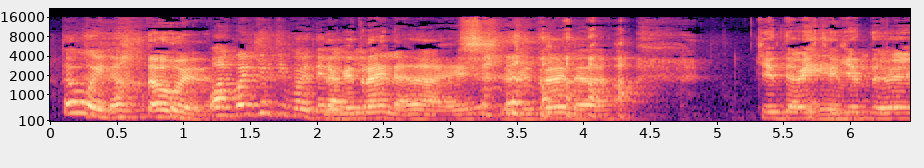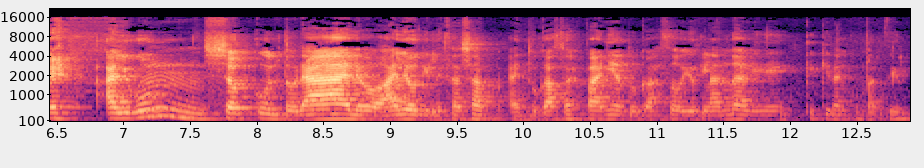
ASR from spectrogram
está bueno. Está bueno. O a cualquier tipo de Lo terapia. que trae la edad, ¿eh? Lo que trae la edad. ¿Quién te ha visto y Eh, quién te ve? ¿Algún shock cultural o algo que les haya, en tu caso España, en tu caso Irlanda, que, que quieran compartir?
